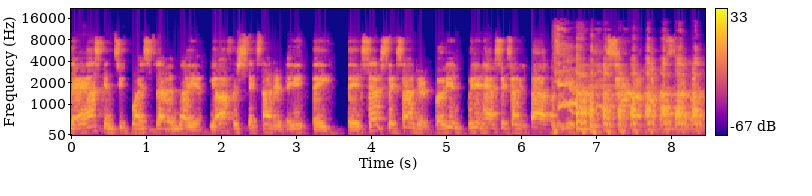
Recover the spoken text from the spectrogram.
they're asking 2.7 million. We offer 600. They they they accept 600, but we didn't we didn't have 600,000. so, so,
